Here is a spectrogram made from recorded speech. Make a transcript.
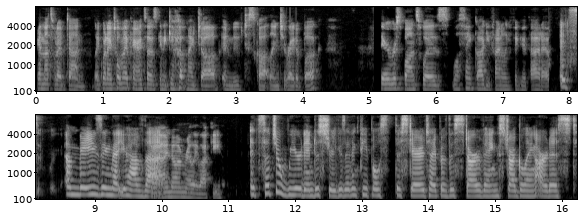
And that's what I've done. Like when I told my parents I was going to give up my job and move to Scotland to write a book, their response was, "Well, thank God you finally figured that out." It's amazing that you have that. Yeah, I know I'm really lucky. It's such a weird industry because I think people the stereotype of the starving, struggling artist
